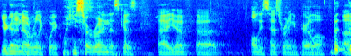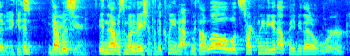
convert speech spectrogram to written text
you're going to know really quick when you start running this because uh, you have uh, all these tests running in parallel. But um, that, and, and that was and that was the motivation for the cleanup. We thought, well, let's start cleaning it up. Maybe that'll work.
